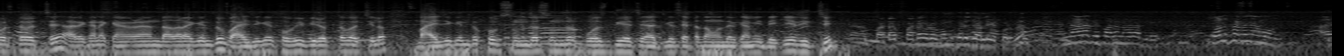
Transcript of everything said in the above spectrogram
করতে হচ্ছে। আর এখানে ক্যামেরাম্যান দাদারা কিন্তু ভাইজিকে খুবই বিরক্ত করছিল। ভাইজি কিন্তু খুব সুন্দর সুন্দর পোজ দিয়েছে আজকে সেটা তোমাদেরকে আমি দেখিয়ে দিচ্ছি। পাটা পাটা ওরকম করে জলে করবে? নাড়াবে পাটা নাড়াবে। জল ফাটা যেমন। আর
